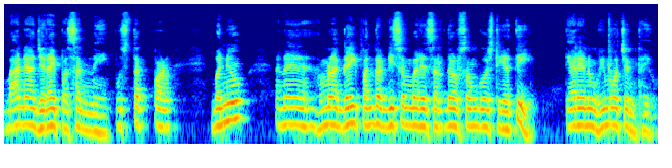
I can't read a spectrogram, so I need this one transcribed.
બાને આ જરાય પસંદ નહીં. પુસ્તક પણ બન્યું અને હમણાં ગઈ પંદર ડિસેમ્બરે સરદાર સંગોષ્ઠી હતી, ત્યારે એનું વિમોચન થયું.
